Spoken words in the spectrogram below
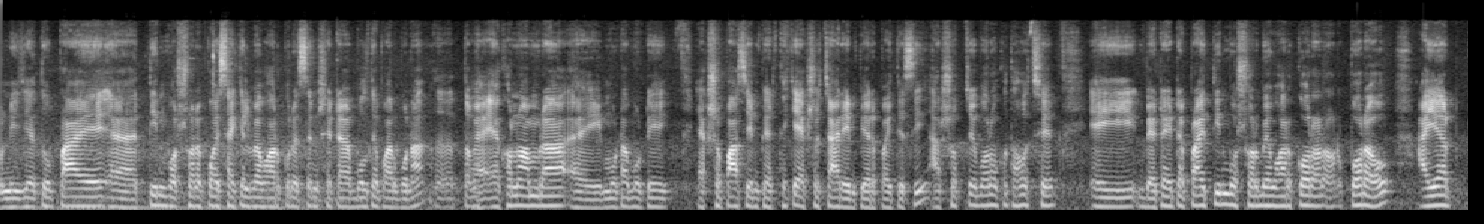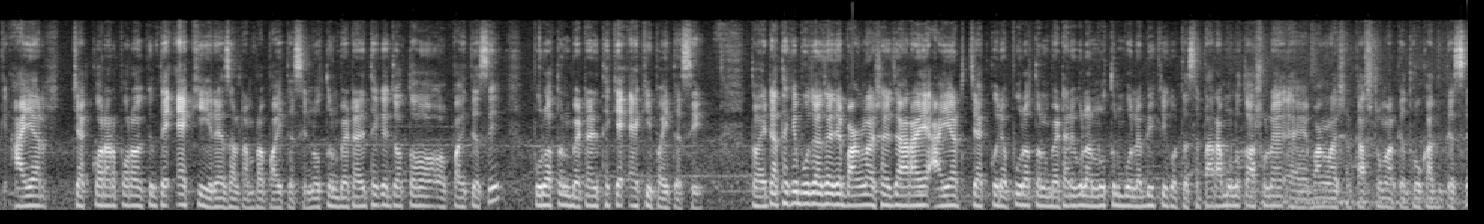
উনি যেহেতু প্রায় তিন বছরে কয় সাইকেল ব্যবহার করেছেন সেটা বলতে পারব না। তবে এখনও আমরা এই মোটামুটি একশো পাঁচ এম্পিয়ার থেকে একশো চার এম্পিয়ার পাইতেছি। আর সবচেয়ে বড় কথা হচ্ছে এই ব্যাটারিটা প্রায় তিন বছর ব্যবহার করার পরেও আইআর আইআর চেক করার পরেও কিন্তু একই রেজাল্ট আমরা পাইতেছি। নতুন ব্যাটারি থেকে যত পাইতেছি, পুরাতন ব্যাটারি থেকে একই পাইতেছি। তো এটা থেকে বোঝা যায় যে বাংলাদেশে যারা আইআর চেক করে পুরাতন ব্যাটারিগুলো নতুন বলে বিক্রি করতেছে, তারা মূলত আসলে বাংলাদেশের কাস্টমারকে ধোকা দিতেছে।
